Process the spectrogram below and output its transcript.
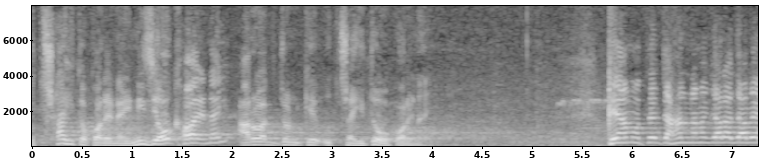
উৎসাহিত করে নাই। নিজেও খাওয়ায় নাই আরও একজনকে উৎসাহিতও করে নাই। কেয়ামতে জাহান নামে যারা যাবে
